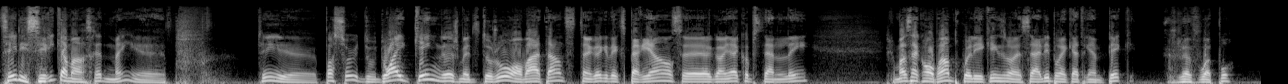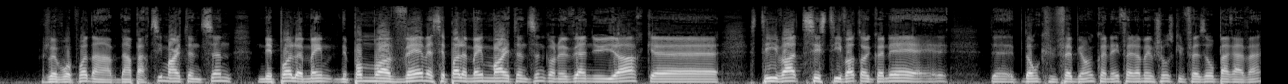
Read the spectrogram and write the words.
Tu sais, les séries commenceraient demain. Euh, tu sais, euh, pas sûr. Dwight King, je me dis toujours, on va attendre. C'est un gars qui a de l'expérience, euh, gagné la Coupe Stanley. Je commence à comprendre pourquoi les Kings l'ont laissé aller pour un quatrième pick. Je le vois pas. Je le vois pas dans, dans partie. Martinson n'est pas le même, n'est pas mauvais, mais c'est pas le même Martinson qu'on a vu à New York. Steve Ott, c'est Steve Ott, on le connaît. donc, il fait bien, on le connaît, il fait la même chose qu'il faisait auparavant.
